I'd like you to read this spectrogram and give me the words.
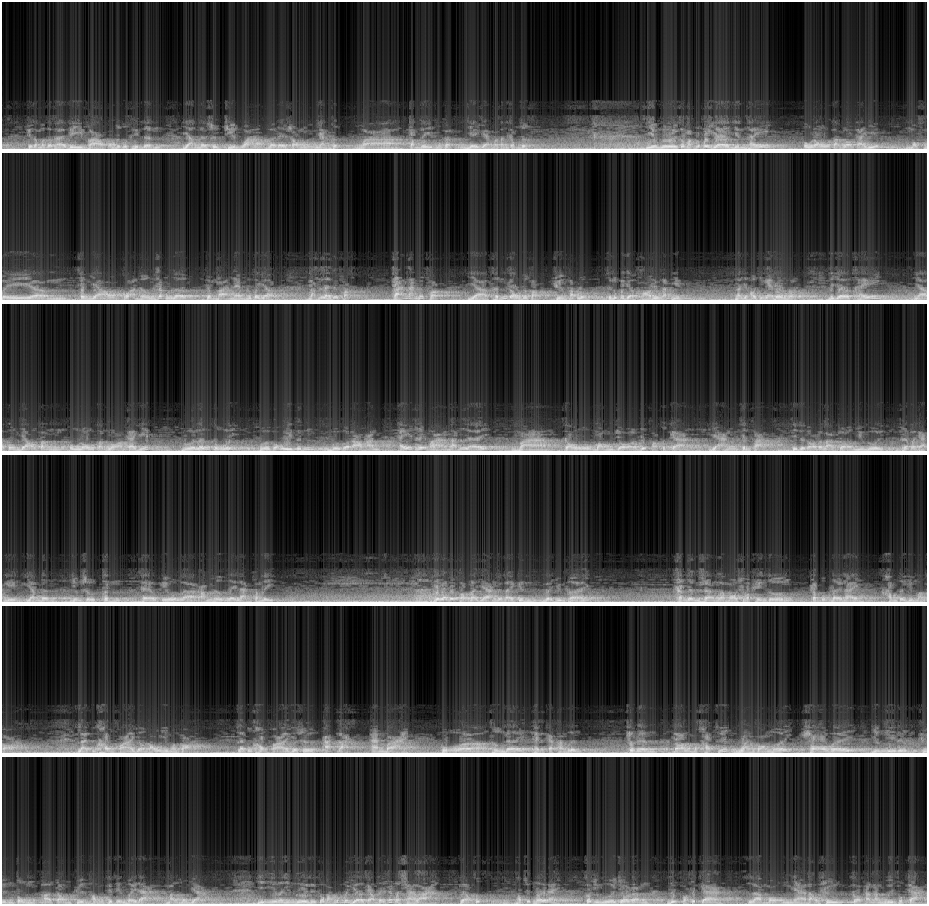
chúng ta mới có thể đi vào con đường của thiền định, dẫn đến sự chuyển hóa về đời sống, nhận thức và tâm lý một cách dễ dàng và thành công được. Nhiều người có mặt lúc bấy giờ nhìn thấy u lâu tần lo ca diếp, một vị tôn giáo có ảnh hưởng rất là lớn trong ba anh em lúc bây giờ, đảnh lễ đức phật, tán thán đức phật và thỉnh cầu đức phật chuyển pháp luân thì lúc bây giờ họ đều ngạc nhiên. Là giờ họ chỉ nghe đồn thôi. Bây giờ thấy nhà tôn giáo tầng u lô, tầng loa, ca diếp vừa lớn tuổi, vừa có uy tín, vừa có đạo hạnh, ấy thế mà đảnh lễ và cầu mong cho đức phật thích ca giảng chánh pháp. Thì điều đó đã làm cho nhiều người rất là ngạc nhiên dẫn đến những sự tin theo kiểu là ảnh hưởng lây lan tâm lý lúc đó đức phật đã giảng về bài kinh về duyên khởi, khẳng định rằng là mọi sự vật hiện tượng trong cuộc đời này không tự nhiên mà có, lại cũng không phải do ngẫu nhiên mà có, lại cũng không phải do sự áp đặt, an bài của ờ, thượng đế hay là các thần linh. Cho nên đó là một học thuyết hoàn toàn mới so với những gì được truyền tụng ở trong truyền thống kinh điển vệ đà mà là môn giáo dĩ nhiên là những người thì có mặt lúc bây giờ cảm thấy rất là xa lạ. Với học thuyết học thuyết mới này, có nhiều người cho rằng đức phật thích ca là một nhà đạo sư có khả năng nguyễn thuật cao.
